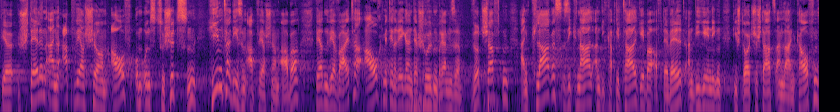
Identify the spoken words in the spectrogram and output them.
Wir stellen einen Abwehrschirm auf, um uns zu schützen. Hinter diesem Abwehrschirm aber werden wir weiter auch mit den Regeln der Schuldenbremse wirtschaften. Ein klares Signal an die Kapitalgeber auf der Welt, an diejenigen, die deutsche Staatsanleihen kaufen.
